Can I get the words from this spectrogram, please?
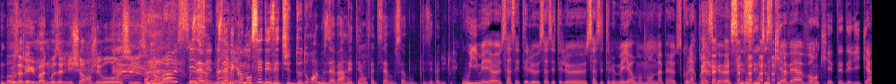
Vous avez eu Mademoiselle Michard en géo aussi, c'est Moi normal. aussi, Vous avez, vous dingue. avez commencé des études de droit que vous avez arrêté en fait, ça vous ça vous plaisait pas du tout. Oui, mais euh, ça c'était le ça c'était le ça c'était le meilleur moment de ma période scolaire presque. c'est c'est tout ce qu'il y avait avant qui était délicat.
